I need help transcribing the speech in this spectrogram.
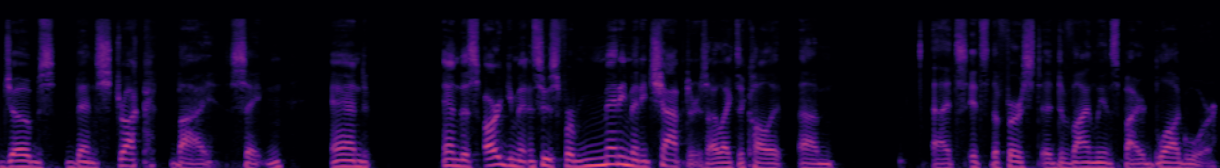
Job's been struck by Satan. And and this argument ensues for many, many chapters. I like to call it um, uh, it's it's the first uh, divinely inspired blog war.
